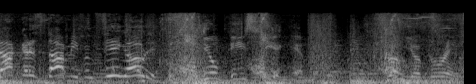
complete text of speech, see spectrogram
not gonna stop me from seeing Odin! You'll be seeing him from your grave.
